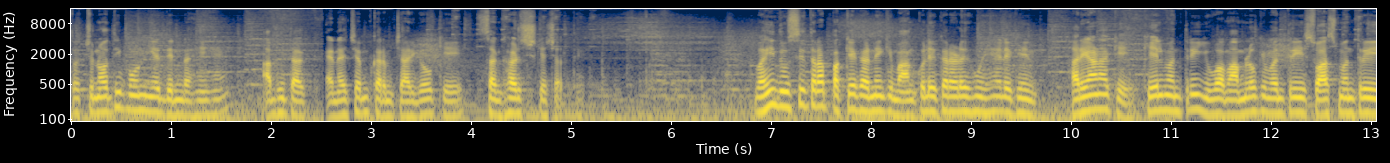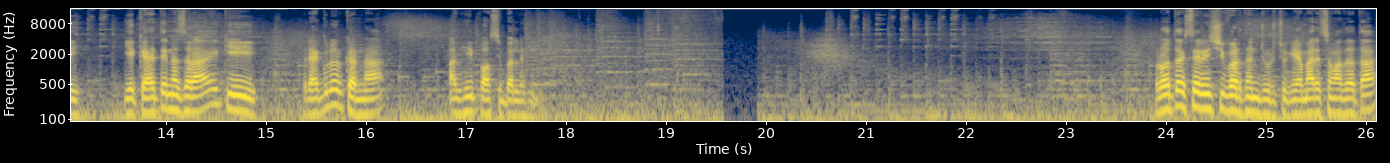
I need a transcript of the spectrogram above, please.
तो चुनौतीपूर्ण ये दिन रहे हैं। अभी तक एनएचएम कर्मचारियों के संघर्ष के चलते। वहीं दूसरी तरफ़ पक्के करने की मांग को लेकर अड़े हुए हैं, लेकिन हरियाणा के खेल मंत्री, युवा मामलों के मंत्री, स्वास्थ्य मंत्री ये कहते नज़र आए कि रेगुलर करना अभी पॉसिबल नहीं। रोहतक से ऋषि वर्धन जुड़ चुके हैं हमारे संवाददाता।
